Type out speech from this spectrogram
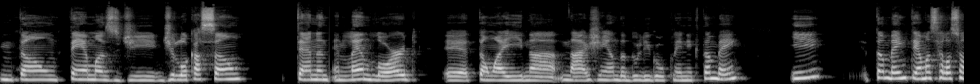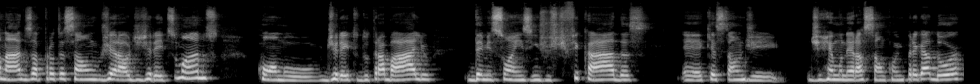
Então, temas de, de locação, tenant and landlord, estão é, aí na, na agenda do Legal Clinic também. E também temas relacionados à proteção geral de direitos humanos, como direito do trabalho, demissões injustificadas, é, questão de, de remuneração com o empregador,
